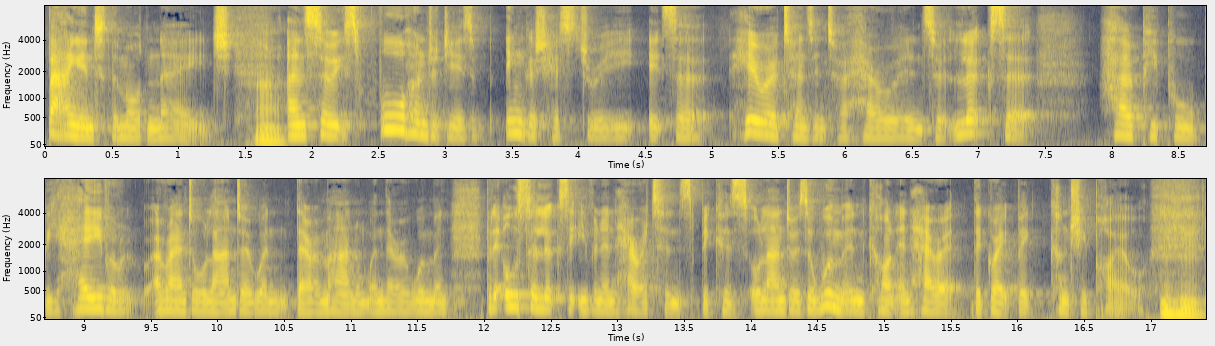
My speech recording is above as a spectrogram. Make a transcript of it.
bang into the modern age. Ah. And so it's 400 years of English history. It's a hero turns into a heroine. So it looks at how people behave around Orlando when they're a man and when they're a woman. But it also looks at even inheritance because Orlando as a woman can't inherit the great big country pile. Mm-hmm.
